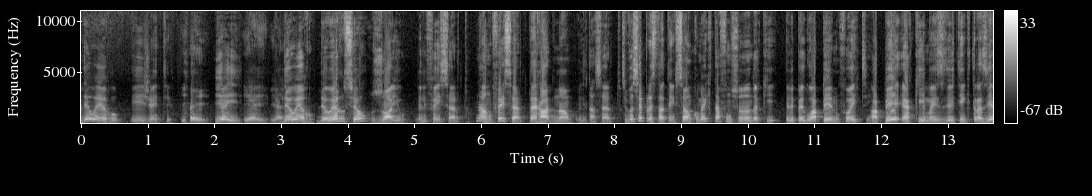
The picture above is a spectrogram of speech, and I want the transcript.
Deu erro. E, gente? E aí? E aí? E aí? E aí? Deu erro. Deu erro seu zóio. Ele fez certo. Não, não fez certo. Tá errado. Não, ele tá certo. Se você prestar atenção, como é que tá funcionando aqui? Ele pegou AP, não foi? Sim. AP é aqui, mas ele tem que trazer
